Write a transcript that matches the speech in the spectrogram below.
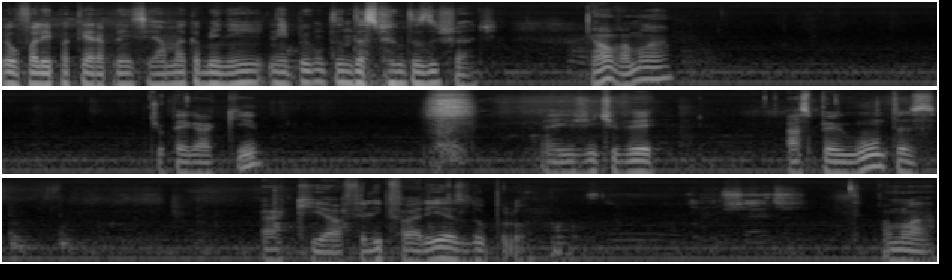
Eu falei pra que era pra encerrar, mas acabei nem, nem perguntando das perguntas do chat. Não, vamos lá. Deixa eu pegar aqui. Aí a gente vê as perguntas. Aqui, ó. Felipe Farias, Lúpulo. Vamos lá.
